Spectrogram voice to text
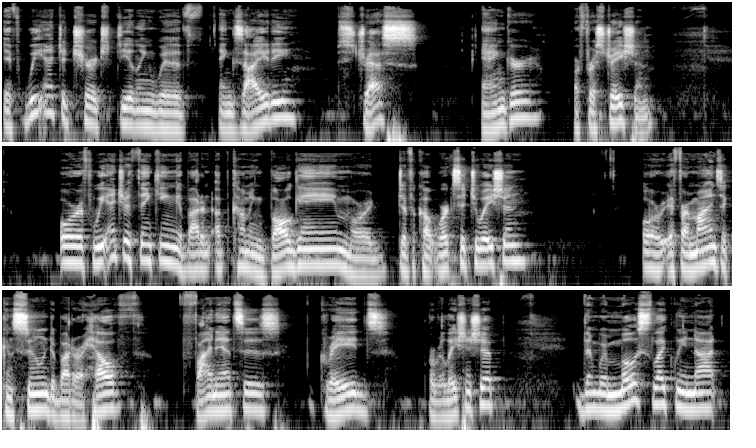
If we enter church dealing with anxiety, stress, anger, or frustration, or if we enter thinking about an upcoming ball game or a difficult work situation, or if our minds are consumed about our health, finances, grades, or relationship, then we're most likely not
